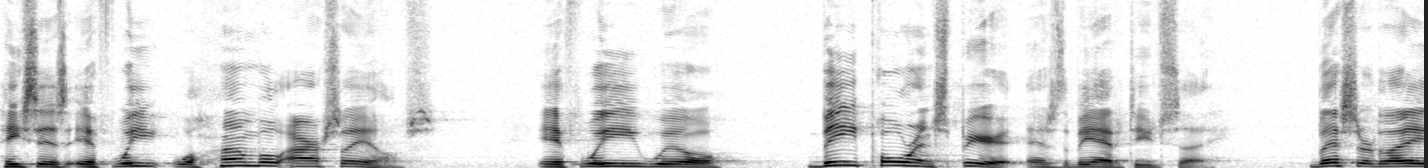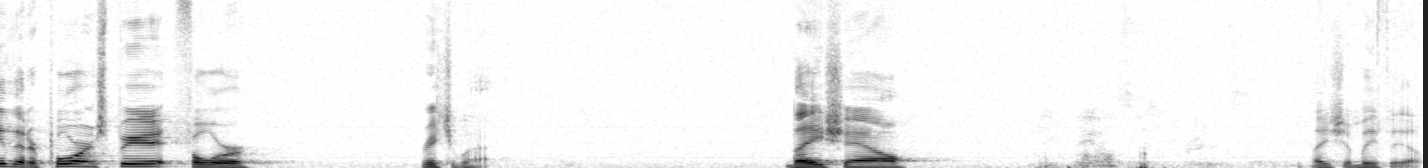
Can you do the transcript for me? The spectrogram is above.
He says, if we will humble ourselves, if we will be poor in spirit, as the Beatitudes say, blessed are they that are poor in spirit, for Richie White. They shall they shall be filled.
